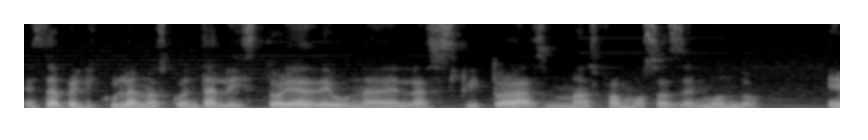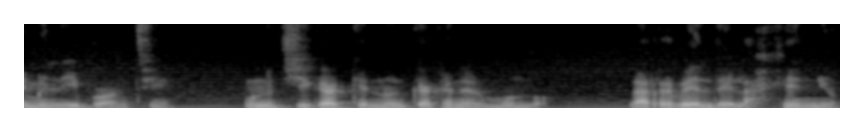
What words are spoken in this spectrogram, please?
Esta película nos cuenta la historia de una de las escritoras más famosas del mundo, Emily Bronte, una chica que no encaja en el mundo, la rebelde, la genio,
